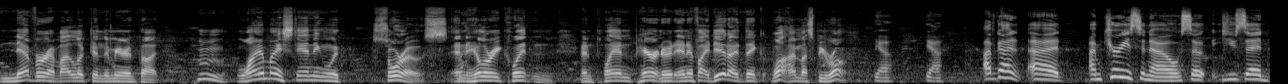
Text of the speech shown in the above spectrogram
never have I looked in the mirror and thought, hmm, why am I standing with Soros and Hillary Clinton and Planned Parenthood? And if I did, I'd think, well, I must be wrong. Yeah, yeah. I've got. Uh, I'm curious to know. So you said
